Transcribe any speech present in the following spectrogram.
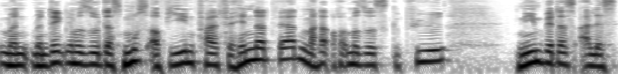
man, man denkt immer so, das muss auf jeden Fall verhindert werden. Man hat auch immer so das Gefühl, nehmen wir das alles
